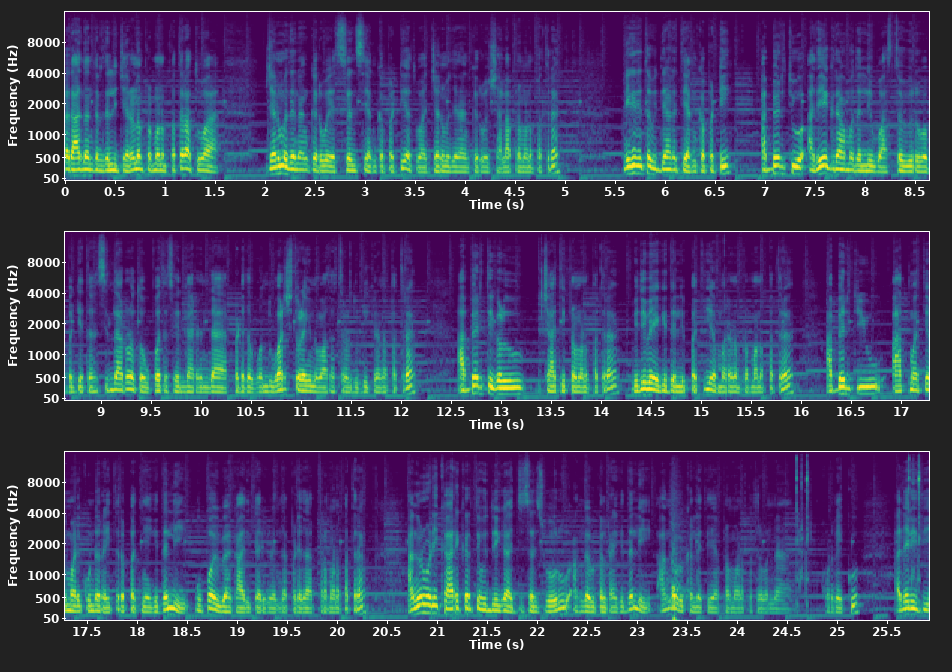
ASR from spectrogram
ಅದಾದ ನಂತರದಲ್ಲಿ ಜನನ ಪ್ರಮಾಣ ಪತ್ರ ಅಥವಾ ಜನ್ಮ ದಿನಾಂಕ ಇರುವ ಎಸ್ ಎಲ್ ಸಿ ಅಂಕಪಟ್ಟಿ ಅಥವಾ ಜನ್ಮ ದಿನಾಂಕ ಇರುವ ಶಾಲಾ ಪ್ರಮಾಣ ಪತ್ರ ನಿಗದಿತ ವಿದ್ಯಾರ್ಥಿ ಅಂಕಪಟ್ಟಿ, ಅಭ್ಯರ್ಥಿಯು ಅದೇ ಗ್ರಾಮದಲ್ಲಿ ವಾಸ್ತವ್ಯವಿರುವ ಬಗ್ಗೆ ತಹಸೀಲ್ದಾರರು ಅಥವಾ ಉಪ ತಹಸೀಲ್ದಾರರಿಂದ ಪಡೆದ ಒಂದು ವರ್ಷದೊಳಗಿನ ವಾಸಸ್ಥಳ ದೃಢೀಕರಣ ಪತ್ರ, ಅಭ್ಯರ್ಥಿಗಳು ಜಾತಿ ಪ್ರಮಾಣ ಪತ್ರ, ವಿಧವೆಯಾಗಿದ್ದಲ್ಲಿ ಪತಿಯ ಮರಣ ಪ್ರಮಾಣ ಪತ್ರ, ಅಭ್ಯರ್ಥಿಯು ಆತ್ಮಹತ್ಯೆ ಮಾಡಿಕೊಂಡ ರೈತರ ಪತ್ನಿಯಾಗಿದ್ದಲ್ಲಿ ಉಪವಿಭಾಗಾಧಿಕಾರಿಗಳಿಂದ ಪಡೆದ ಪ್ರಮಾಣ ಪತ್ರ, ಅಂಗನವಾಡಿ ಕಾರ್ಯಕರ್ತೆ ಹುದ್ದೆಗೆ ಅರ್ಜಿ ಸಲ್ಲಿಸುವವರು ಅಂಗವಿಕಲರಾಗಿದ್ದಲ್ಲಿ ಅಂಗವಿಕಲತೆಯ ಪ್ರಮಾಣ ಪತ್ರವನ್ನು ಕೊಡಬೇಕು. ಅದೇ ರೀತಿ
